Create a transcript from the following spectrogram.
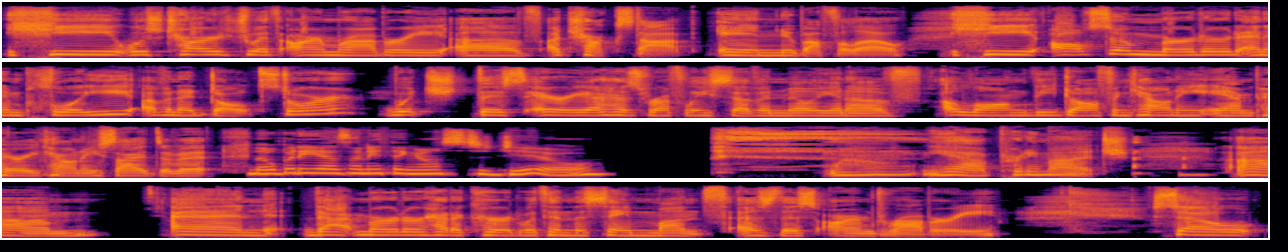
he was charged with armed robbery of a truck stop in New Buffalo. He also murdered an employee of an adult store, which this area has roughly 7 million of along the Dauphin County and Perry County sides of it. Nobody has anything else to do. well, yeah, pretty much. Um, and that murder had occurred within the same month as this armed robbery. So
